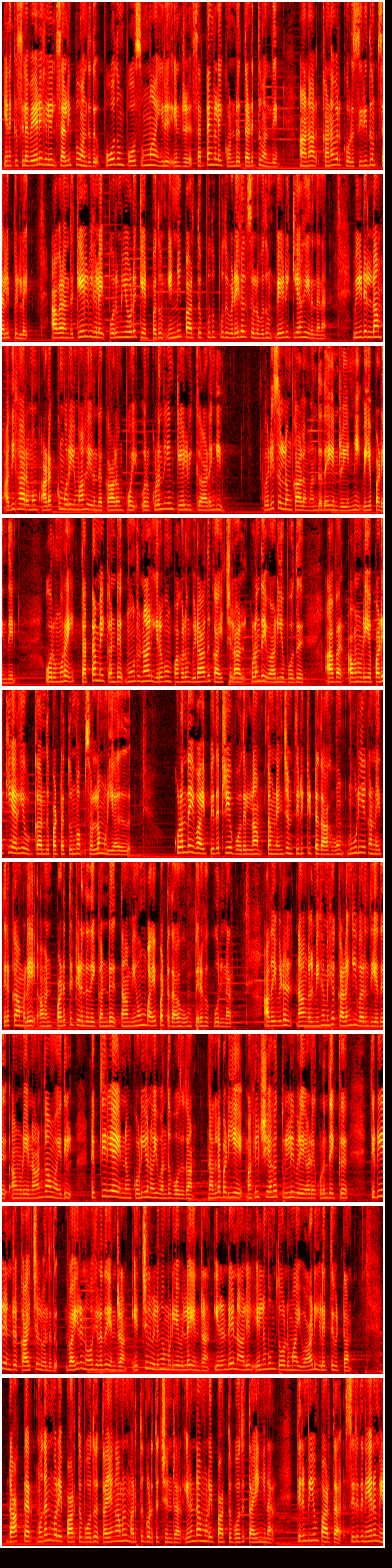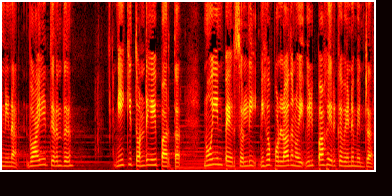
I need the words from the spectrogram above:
எனக்கு சில வேளைகளில் சலிப்பு வந்தது. போதும் போ சும்மா இரு என்று சட்டங்களை கொண்டு தடுத்து வந்தேன். ஆனால் கணவருக்கு ஒரு சிறிதும் சலிப்பில்லை. அவர் அந்த கேள்விகளை பொறுமையோடு கேட்பதும் எண்ணி பார்த்து புது புது விடைகள் சொல்லுவதும் வேடிக்கையாக இருந்தன. வீடெல்லாம் அதிகாரமும் அடக்குமுறையுமாக இருந்த காலம் போய் ஒரு குழந்தையின் கேள்விக்கு அடங்கி வெடி சொல்லும் காலம் வந்ததே என்று எண்ணி வியப்படைந்தேன். ஒரு முறை தட்டம்மை கண்டு மூன்று நாள் இரவும் பகலும் விடாது காய்ச்சலால் குழந்தை வாடிய போது அவர் அவனுடைய படுக்கை அருகே உட்கார்ந்து பட்ட துன்பம் சொல்ல முடியாதது. குழந்தை வாய் பிதற்றிய போதெல்லாம் தம் நெஞ்சம் திடுக்கிட்டதாகவும் மூடிய கண்ணை திறக்காமலே அவன் படுத்து கிடந்ததைக் கண்டு தாம் மிகவும் பயப்பட்டதாகவும் பிறகு கூறினார். அதைவிட நாங்கள் மிக மிக கலங்கி வருந்தியது அவனுடைய நான்காம் வயதில் டிப்தீரியா என்னும் கொடிய நோய் வந்தபோதுதான். நல்லபடியே மகிழ்ச்சியாக துள்ளி விளையாட குழந்தைக்கு திடீரென்று காய்ச்சல் வந்தது. வயிறு நோகிறது என்றான். எச்சில் விழுங்க முடியவில்லை என்றான். இரண்டே நாளில் எலும்பும் தோலுமாய் வாடி இழைத்து விட்டான். டாக்டர் முதன்முறை பார்த்தபோது தயங்காமல் மறுத்து கொடுத்து சென்றார். இரண்டாம் முறை பார்த்தபோது தயங்கினார். திரும்பியும் பார்த்தார். சிறிது நேரம் எண்ணினார். வாயை திறந்து நீக்கி தொண்டையை பார்த்தார். நோயின் பெயர் சொல்லி மிக பொல்லாத நோய் விழிப்பாக இருக்க வேண்டும் என்றார்.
